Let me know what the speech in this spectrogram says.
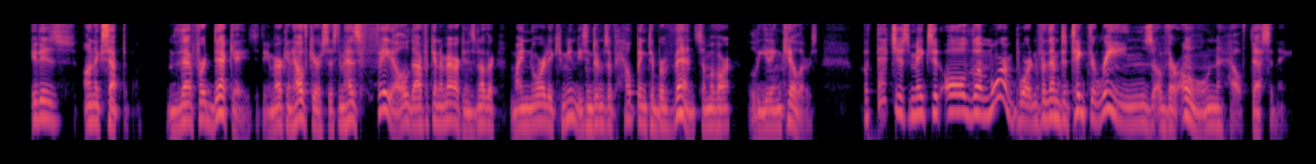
It is unacceptable that for decades the American healthcare system has failed African Americans and other minority communities in terms of helping to prevent some of our leading killers. But that just makes it all the more important for them to take the reins of their own health destiny.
